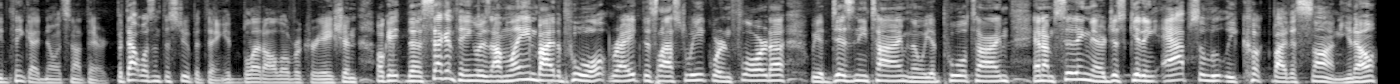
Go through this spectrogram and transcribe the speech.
You'd think I'd know it's not there. But that wasn't the stupid thing. It bled all over creation. Okay, the second thing was I'm laying by the pool, right? This last week, we're in Florida. We had Disney time, and then we had pool time. And I'm sitting there just getting absolutely cooked by the sun, you know?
